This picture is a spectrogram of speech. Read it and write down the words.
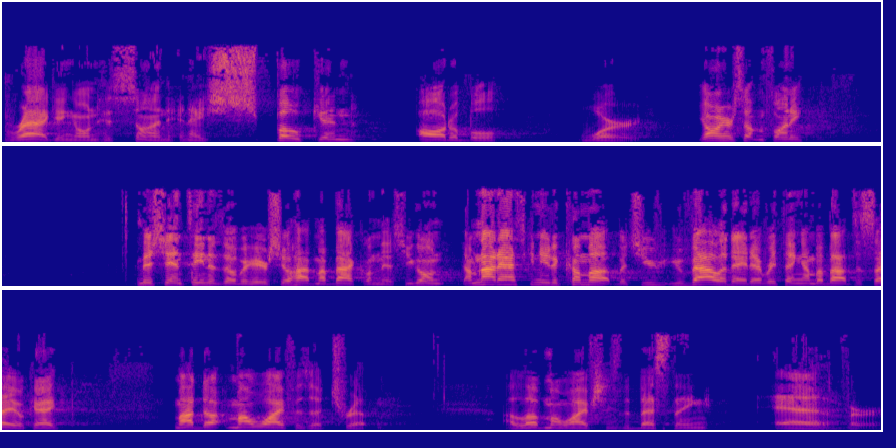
bragging on his son in a spoken, audible word. Y'all hear something funny? Miss Shantina's over here. She'll have my back on this. You're going, I'm not asking you to come up, but you, you validate everything I'm about to say, okay? My, do- my wife is a trip. I love my wife. She's the best thing ever.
